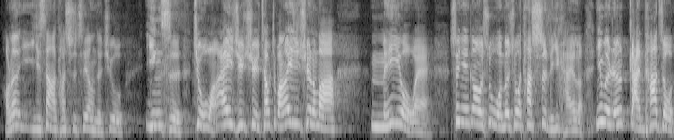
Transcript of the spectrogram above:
好了，以撒他是这样的，就因此就往埃及去，他就往埃及去了吗？没有哎，圣经告诉我们说他是离开了，因为人赶他走，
